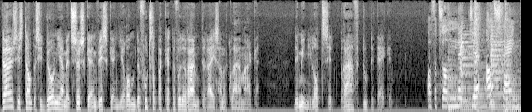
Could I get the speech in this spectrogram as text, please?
Thuis is tante Sidonia met Suske en Wiske en Jeroen de voedselpakketten voor de ruimtereis aan het klaarmaken. De minilot zit braaf toe te kijken. Of het zonnetje al schijnt.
